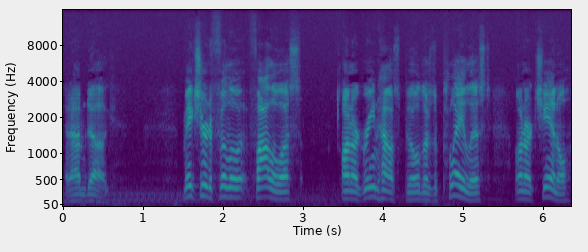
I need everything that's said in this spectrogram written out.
and I'm Doug. Make sure to follow us on our greenhouse build. There's a playlist on our channel.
